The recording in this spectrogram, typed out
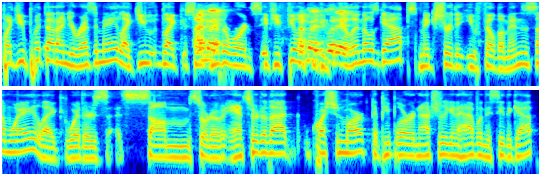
but you put that on your resume, like do you like? So in other words, if you feel like you can fill it, in those gaps, make sure that you fill them in in some way, like where there's some sort of answer to that question mark that people are naturally going to have when they see the gap.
